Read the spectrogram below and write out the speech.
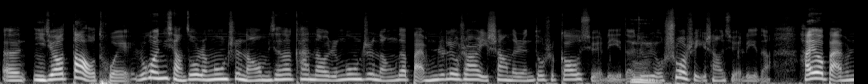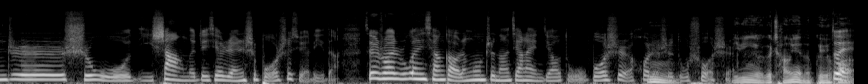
呃，你就要倒推。如果你想做人工智能，我们现在看到人工智能的百分之六十二以上的人都是高学历的，嗯就是有硕士以上学历的，还有百分之十五以上的这些人是博士学历的。所以说，如果你想搞人工智能，将来你就要读博士或者是嗯读硕士。一定有一个长远的规划，对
